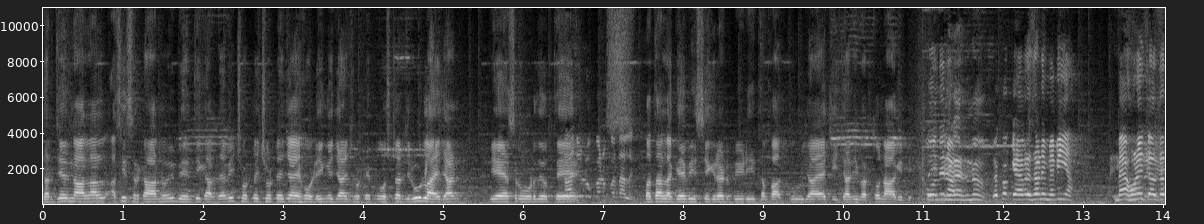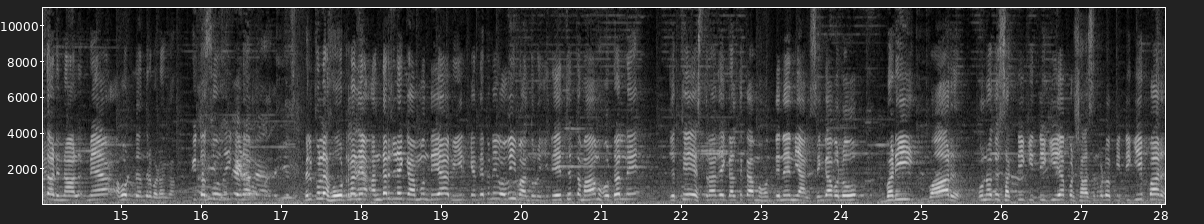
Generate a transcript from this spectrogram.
ਦਰਜੇ ਦੇ ਨਾਲ ਨਾਲ ਅਸੀਂ ਸਰਕਾਰ ਨੂੰ ਵੀ ਬੇਨਤੀ ਕਰਦੇ ਆ ਵੀ ਛੋਟੇ ਛੋਟੇ ਚਾਹੇ ਹੋਰਡਿੰਗ ਜਾਂ ਛੋਟੇ ਪੋਸਟਰ ਜ਼ਰੂਰ ਲਾਏ ਜਾਣ। ਵੀ ਇਸ ਰੋਡ ਦੇ ਉੱਤੇ ਤਾਂ ਜੋ ਲੋਕਾਂ ਨੂੰ ਪਤਾ ਲੱਗੇ ਪਤਾ ਲੱਗੇ ਵੀ ਸਿਗਰਟ ਬੀੜੀ ਤੰਬਾਕੂ ਜਾਂ ਇਹ ਚੀਜ਼ਾਂ ਦੀ ਵਰਤੋਂ ਨਾ ਕੀਤੀ ਉਹਦੇ ਨਾਲ ਦੇਖੋ ਕੈਮਰੇ ਸਾਹਮਣੇ ਮੈਂ ਵੀ ਆ ਮੈਂ ਹੁਣੇ ਚੱਲਦਾ ਤੁਹਾਡੇ ਨਾਲ ਮੈਂ ਹੋਟਲ ਦੇ ਅੰਦਰ ਵੜਾਂਗਾ ਕੀ ਦੱਸੋ ਤੁਸੀਂ ਕਿਹੜਾ ਬਿਲਕੁਲ ਇਹ ਹੋਟਲਾਂ ਦੇ ਅੰਦਰ ਜਿਹੜੇ ਕੰਮ ਹੁੰਦੇ ਆ ਵੀਰ ਕਹਿੰਦੇ ਪਏ ਨੇ ਉਹ ਵੀ ਬੰਦ ਹੋਣੇ ਚਾਹੀਦੇ ਇੱਥੇ तमाम ਹੋਟਲ ਨੇ ਜਿੱਥੇ ਇਸ ਤਰ੍ਹਾਂ ਦੇ ਗਲਤ ਕੰਮ ਹੁੰਦੇ ਨੇ ਨਿਹੰਗ ਸਿੰਘਾਂ ਵੱਲੋਂ ਬੜੀ ਵਾਰ ਉਹਨਾਂ ਤੇ ਸਖਤੀ ਕੀਤੀ ਗਈ ਹੈ ਪ੍ਰਸ਼ਾਸਨ ਵੱਲੋਂ ਕੀਤੀ ਗਈ ਹੈ, ਪਰ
